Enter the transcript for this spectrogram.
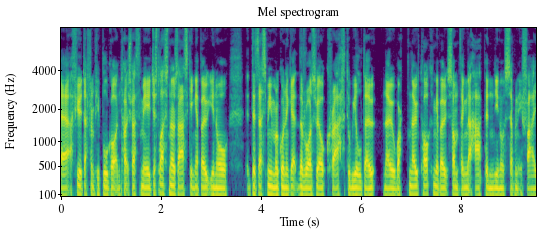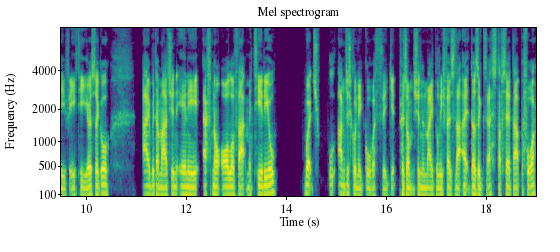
uh, a few different people got in touch with me. Just listeners asking about, you know, does this mean we're going to get the Roswell craft wheeled out? Now we're now talking about something that happened, you know, 75, 80 years ago. I would imagine any, if not all of that material which I'm just going to go with the presumption, and my belief is that it does exist. I've said that before.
